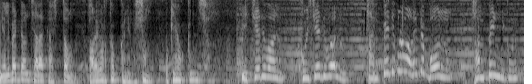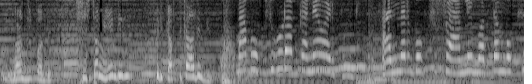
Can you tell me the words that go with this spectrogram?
నిలబెట్టడం చాలా కష్టం. పడగొడతాం ఒక్క నిమిషం ఒకే ఒక్క నిమిషం. ఇచ్చేది వాళ్ళు కూల్చేది వాళ్ళు. చంపేది కూడా వాళ్ళైతే బాగుండు చంపేయండి వదిలిపోద్ది సిస్టమ్ ఏంటిది? ఇది కరెక్ట్ కాదు ఇది. నా బుక్స్ కూడా అక్కడనే పడిపోయింది అందరి బుక్స్ ఫ్యామిలీ మొత్తం బుక్స్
